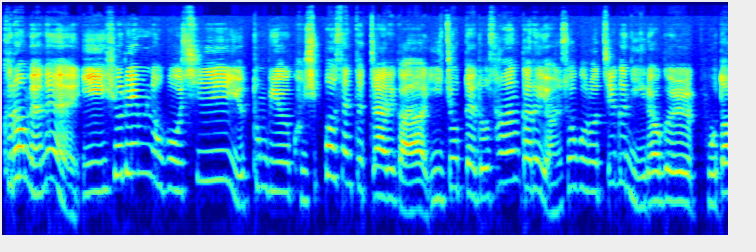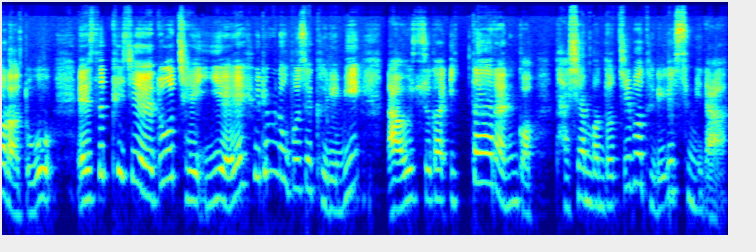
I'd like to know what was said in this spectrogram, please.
그러면은 이 휴림 로봇이 유통 비율 90%짜리가 2조 때도 상한가를 연속으로 찍은 이력을 보더라도 SPG에도 제2의 휴림 로봇의 그림이 나올 수가 있다라는 거 다시 한 번 더 찝어드리겠습니다.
